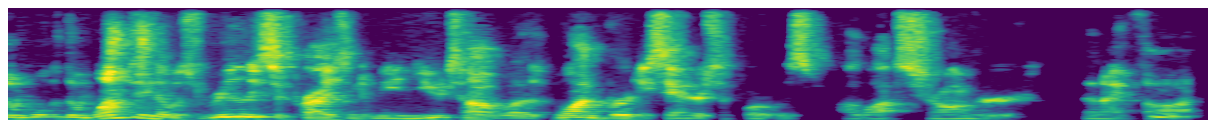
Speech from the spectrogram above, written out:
the the one thing that was really surprising to me in Utah was one Bernie Sanders support was a lot stronger than I hmm. thought,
